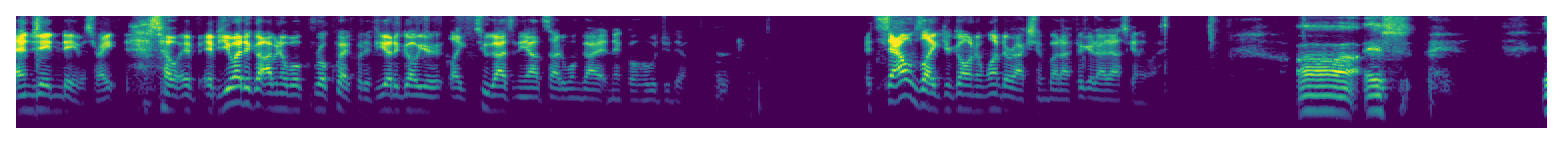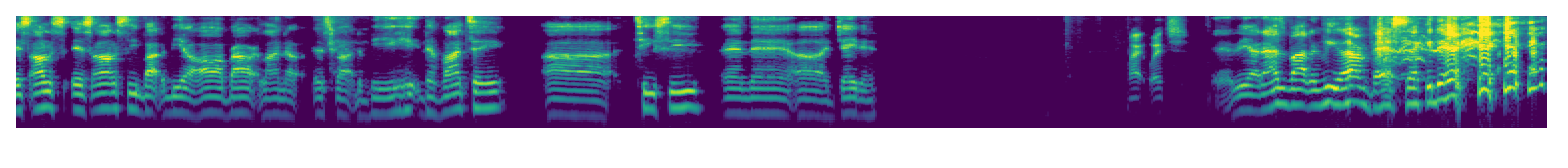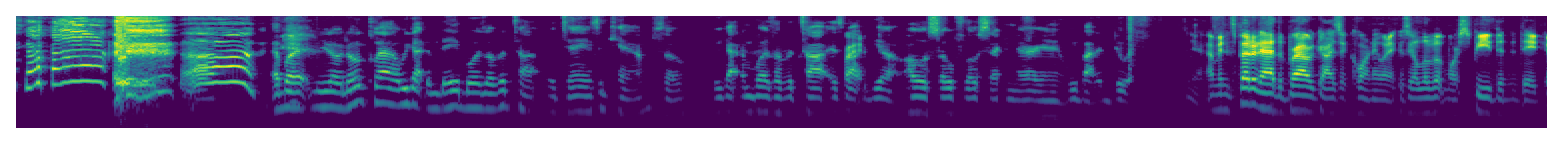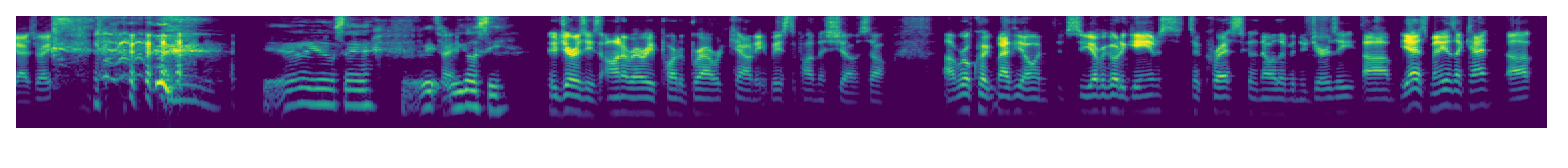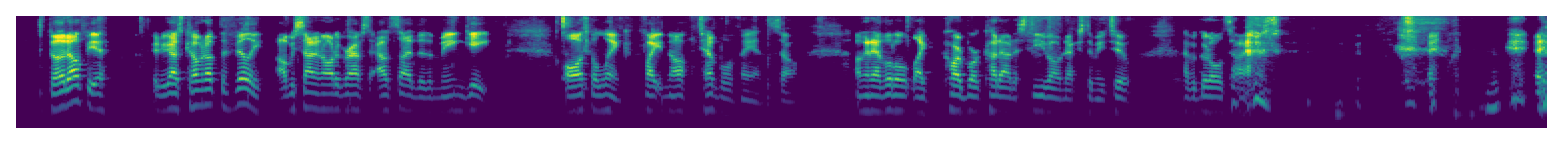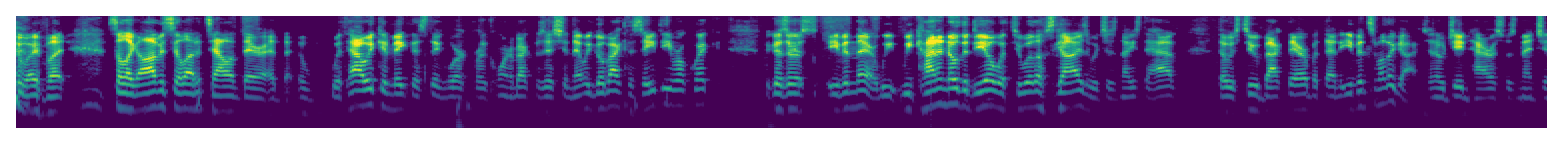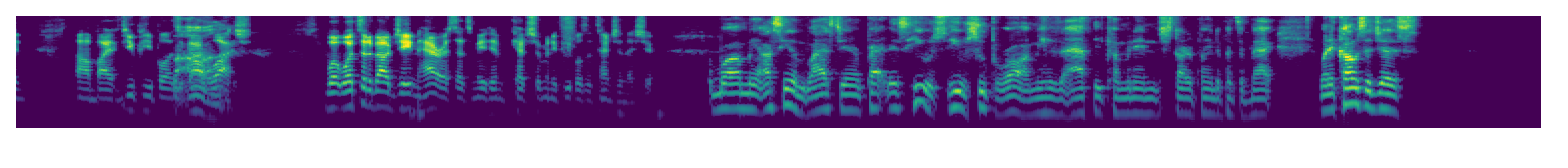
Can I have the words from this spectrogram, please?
And Jaden Davis, right? So if, if you had to go, I mean, well, real quick, but if you had to go, you're like two guys on the outside, one guy at nickel. Who would you do? It sounds like you're going in one direction, but I figured I'd ask anyway. Uh, it's it's honest. It's honestly about to be an all Broward lineup. It's about to be Devontae, uh, TC, and then uh Jaden. Right? Which Yeah, yeah, that's about to be our best secondary. Ah, but you know, don't cloud. We got them day boys over the top with James and Cam. So we got them boys over the top. It's about Right. to be a whole so flow secondary, and we about to do it. Yeah, I mean, it's better to have the Broward guys at corner anyway because they got a little bit more speed than the Dade guys, right? yeah, you know what I'm saying? We, right. we gonna see. New Jersey is honorary part of Broward County based upon this show. So, uh, real quick, Matthew Owen, do you ever go to games to Chris? Because I know I live in New Jersey. Um, yeah, as many as I can. Uh, Philadelphia. If you guys coming up to Philly, I'll be signing autographs outside the, the main gate, all at the Linc, fighting off Temple fans. So, I'm gonna have a little like cardboard cutout of Steve O next to me too. have a good old time. anyway, but so like obviously a lot of talent there, and with how we can make this thing work for the cornerback position, then we go back to safety real quick because there's even there we we kind of know the deal with two of those guys, which is nice to have those two back there. But then even some other guys, I know Jaden Harris was mentioned um, by a few people as a guy to watch. What what's it about Jaden Harris that's made him catch so many people's attention this year? Well, I mean, I seen him last year in practice. He was he was super raw. I mean, he was an athlete coming in, started playing defensive back. When it comes to just,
